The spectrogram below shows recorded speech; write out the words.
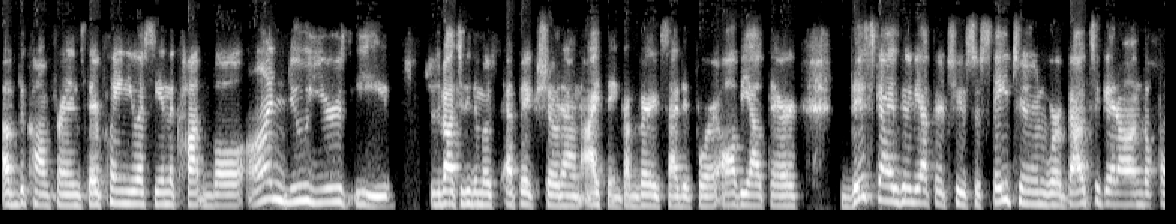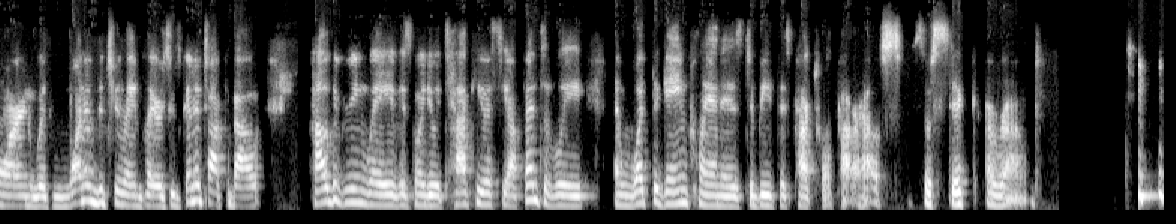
of the conference. They're playing USC in the Cotton Bowl on New Year's Eve, which is about to be the most epic showdown, I think. I'm very excited for it. I'll be out there. This guy is going to be out there too. So stay tuned. We're about to get on the horn with one of the Tulane players who's going to talk about how the Green Wave is going to attack USC offensively and what the game plan is to beat this Pac 12 powerhouse. So stick around.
